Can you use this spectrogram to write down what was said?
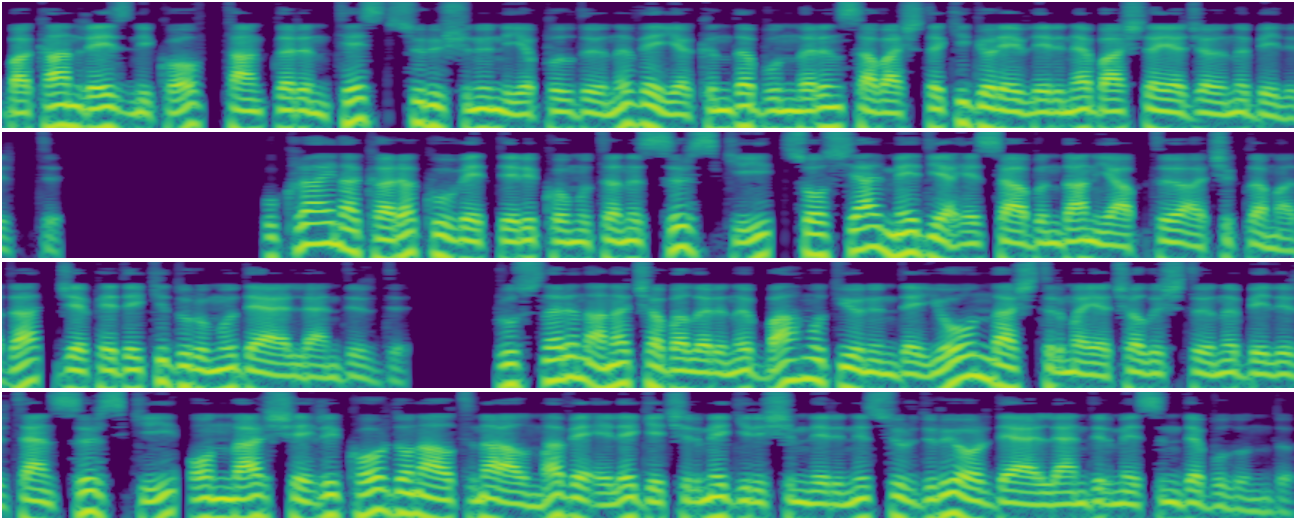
Bakan Reznikov, tankların test sürüşünün yapıldığını ve yakında bunların savaştaki görevlerine başlayacağını belirtti. Ukrayna Kara Kuvvetleri Komutanı Sırski, sosyal medya hesabından yaptığı açıklamada, cephedeki durumu değerlendirdi. Rusların ana çabalarını Bahmut yönünde yoğunlaştırmaya çalıştığını belirten Sırski, onlar şehri kordon altına alma ve ele geçirme girişimlerini sürdürüyor değerlendirmesinde bulundu.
